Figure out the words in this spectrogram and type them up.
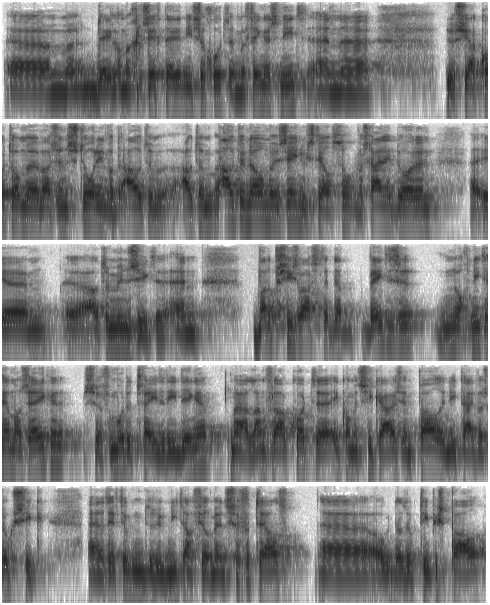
Um, delen van mijn gezicht deed het niet zo goed en mijn vingers niet. En, uh, dus ja, kortom, er was een storing van het auto, auto, autonome zenuwstelsel. Waarschijnlijk door een auto-immuunziekte. En wat het precies was, dat weten ze nog niet helemaal zeker. Ze vermoeden twee, drie dingen. Maar ja, lang verhaal kort, ik kwam in het ziekenhuis en Paul in die tijd was ook ziek. En dat heeft natuurlijk niet aan veel mensen verteld. Ook, dat is ook typisch Paul.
